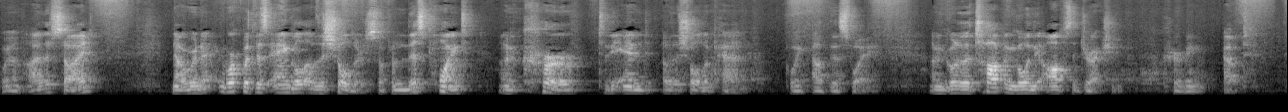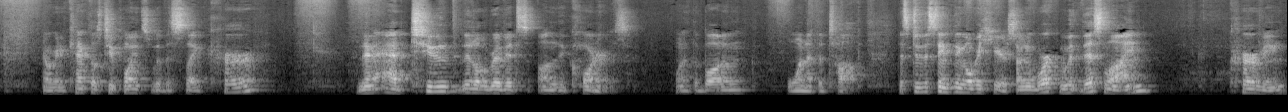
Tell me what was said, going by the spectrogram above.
Going on either side. Now we're going to work with this angle of the shoulders. So from this point, I'm going to curve to the end of the shoulder pad, going out this way. I'm going to go to the top and go in the opposite direction, curving out. Now we're going to connect those two points with a slight curve. And then add two little rivets on the corners. One at the bottom, one at the top. Let's do the same thing over here. So I'm going to work with this line, curving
